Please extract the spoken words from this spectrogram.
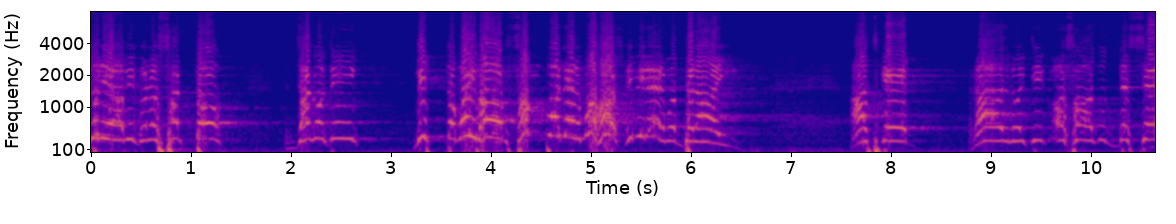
দুনিয়াবি কোন স্বার্থ, জাগতিক বিত্ত বৈভব সম্পদের মহ শিবিরের মধ্যে নাই। আজকে রাজনৈতিক অসৎ উদ্দেশ্যে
